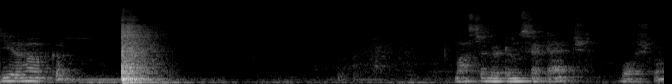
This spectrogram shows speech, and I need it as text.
ये रहा आपका मास्टर बेडरूम से अटैच वॉशरूम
